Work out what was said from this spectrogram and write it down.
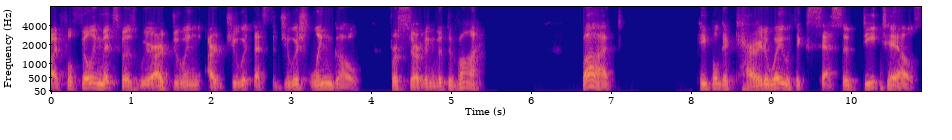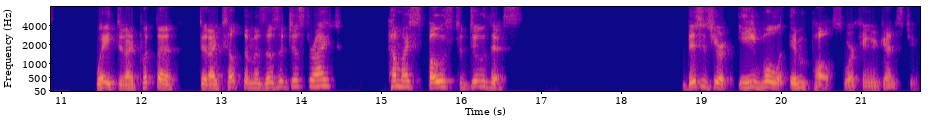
by fulfilling mitzvahs, we are doing our Jewish, that's the Jewish lingo for serving the divine. But people get carried away with excessive details. Wait, did I put the, did I tilt the mezuzah just right? How am I supposed to do this? This is your evil impulse working against you.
